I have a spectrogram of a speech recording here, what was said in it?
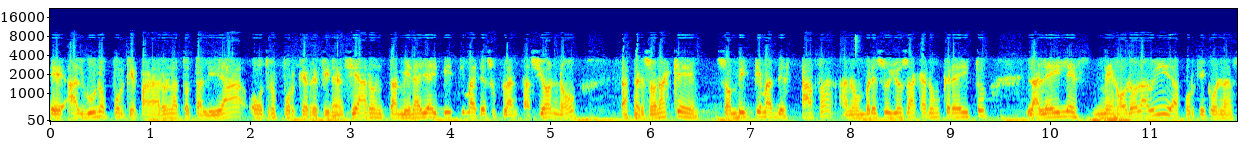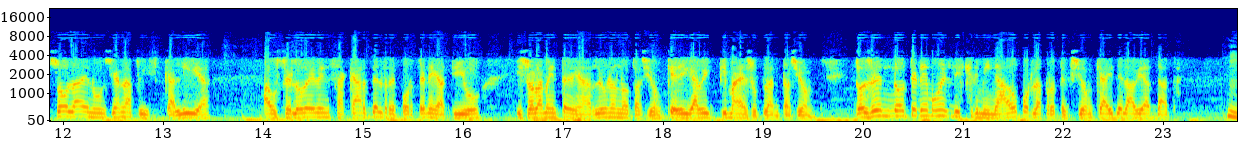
Eh, algunos porque pagaron la totalidad, otros porque refinanciaron. También hay víctimas de suplantación, ¿no? Las personas que son víctimas de estafa, a nombre suyo sacan un crédito, la ley les mejoró la vida porque con la sola denuncia en la fiscalía a usted lo deben sacar del reporte negativo y solamente dejarle una anotación que diga víctima de suplantación. Entonces no tenemos el discriminado por la protección que hay de la vía data. Mm.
